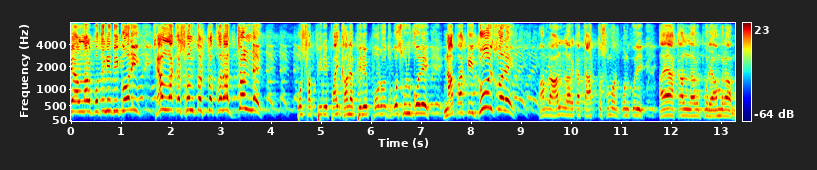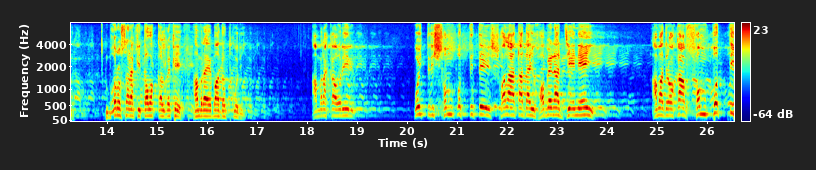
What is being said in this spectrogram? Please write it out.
যে আল্লাহর প্রতিনিধি করি, সে আল্লাহকে সন্তুষ্ট করার জন্যে পোশাক ফিরে, পায়খানা ফিরে, ফরজ গোসল করে, নাপাকি দূর করে আমরা আল্লাহর কাছে আত্মসমর্পণ করি। এক আল্লাহর উপরে আমরা ভরসা রাখি তবাক্কাল রেখে আমরা এবাদত করি। আমরা কাউরির পৈতৃক সম্পত্তিতে সলাত আদায় হবে না, যে নেই। আমাদের অকাপ সম্পত্তি,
